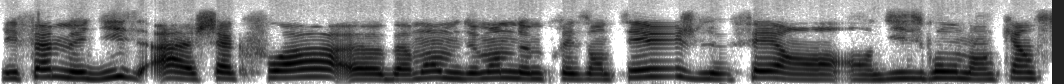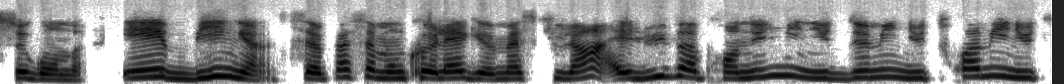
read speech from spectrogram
Les femmes me disent ah, à chaque fois, euh, bah, moi, on me demande de me présenter, je le fais en, en 10 secondes, en 15 secondes. Et bing, ça passe à mon collègue masculin et lui va prendre une minute, deux minutes, trois minutes.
